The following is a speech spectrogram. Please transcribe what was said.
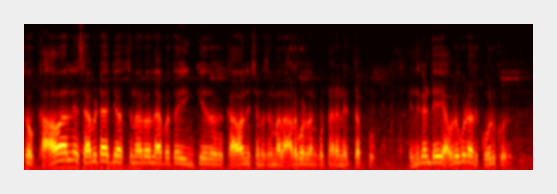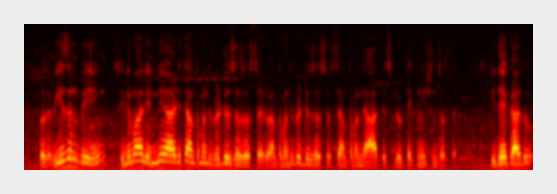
సో కావాలని శాబిటాజ్ చేస్తున్నారో లేకపోతే ఇంకేదో కావాలని చిన్న సినిమాలు ఆడకూడదు అనుకుంటున్నారు అనేది తప్పు. ఎందుకంటే ఎవరు కూడా అది కోరుకోరు. సో ద రీజన్ బీయింగ్ సినిమాలు ఎన్ని ఆడితే అంతమంది ప్రొడ్యూసర్స్ వస్తారు అంతమంది ప్రొడ్యూసర్స్ వస్తే అంతమంది ఆర్టిస్టులు టెక్నీషియన్స్ వస్తారు. ఇదే కాదు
